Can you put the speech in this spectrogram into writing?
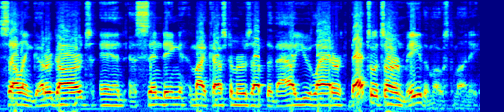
selling gutter guards and ascending my customers up the value ladder, that's what's earned me the most money.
